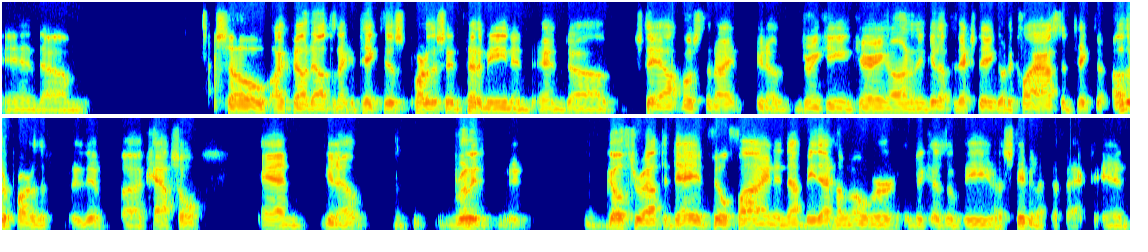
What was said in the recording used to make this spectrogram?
and um, so I found out that I could take this part of this amphetamine and and uh, stay out most of the night, you know, drinking and carrying on, and then get up the next day and go to class and take the other part of the, the uh, capsule, and you know, really go throughout the day and feel fine and not be that hungover because of the uh, stimulant effect. And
